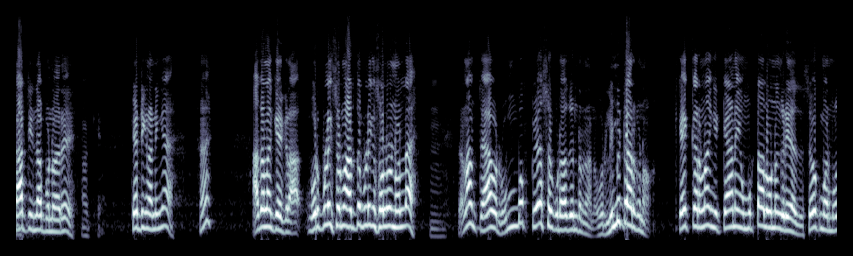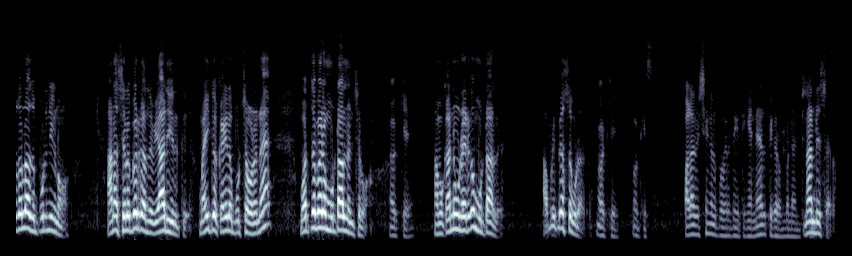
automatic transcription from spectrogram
கார்த்திக் என்ன பண்ணுவார்? ஓகே. கேட்டிங்களா நீங்கள் அதெல்லாம் கேட்கலாம் ஒரு பிள்ளைக்கு சொல்லணும் அடுத்த பிள்ளைங்க சொல்லணும்ல. இதெல்லாம் தேவை. ரொம்ப பேசக்கூடாதுன்ற நான். ஒரு லிமிட்டாக இருக்கணும். கேட்குறலாம் இங்கே கேனைய முட்டாள் ஒன்றும் கிடையாது. சிவகுமார் முதல்ல அது புரிஞ்சுக்கணும். ஆனால் சில பேருக்கு அந்த வியாதி இருக்குது மைக்கை கையில் பிடிச்ச உடனே மொத்த பேரை முட்டாள் நினச்சிருவோம். ஓகே. நம்ம கண்ணு முன்னாடி இருக்க முட்டாள். அப்படி பேசக்கூடாது. ஓகே. Okay sir. பல விஷயங்கள் பகிர்ந்துக்கிட்டீங்க நேரத்துக்கு ரொம்ப நன்றி. நன்றி சார்.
